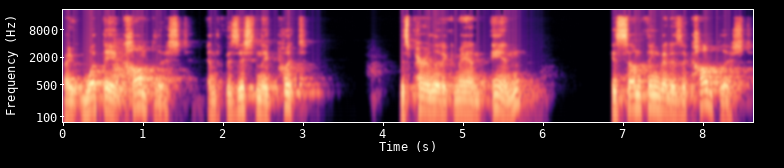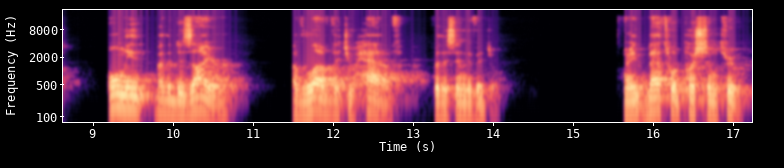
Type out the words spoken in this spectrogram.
Right? What they accomplished and the position they put this paralytic man in is something that is accomplished only by the desire of love that you have for this individual. Right? That's what pushed him through.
